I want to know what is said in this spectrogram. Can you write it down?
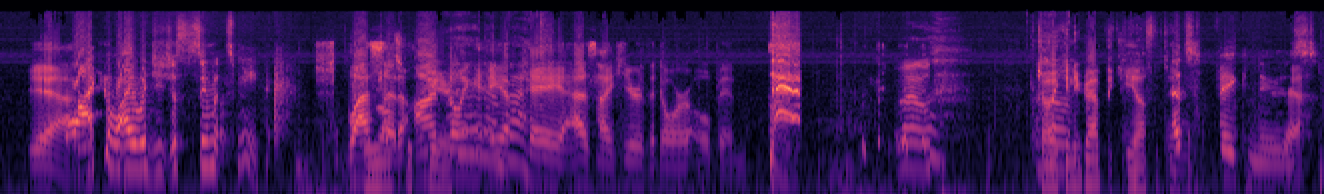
yeah. Why? Why would you just assume it's me? Vlast said, I'm here?" going I'm back. AFK as I hear the door open. Well. Joey, um, can you grab the key off the table? That's fake news. Yeah.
